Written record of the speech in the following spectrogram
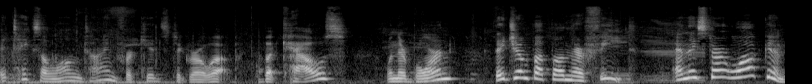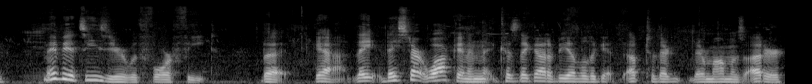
it takes a long time for kids to grow up. But cows, when they're born, they jump up on their feet and they start walking. Maybe it's easier with four feet, but yeah, they they start walking and because they got to be able to get up to their their mama's udder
